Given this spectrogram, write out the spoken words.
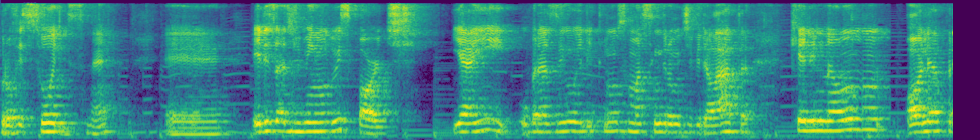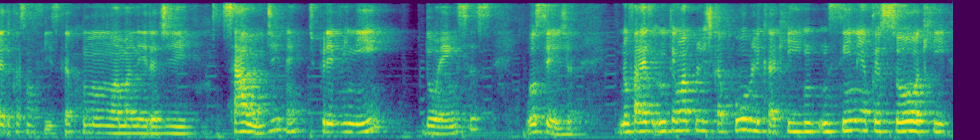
professores, né? É, eles adivinham do esporte. E aí o Brasil ele tem uma síndrome de vira-lata que ele não olha para a educação física como uma maneira de saúde, né? De prevenir doenças, ou seja, não, faz, não tem uma política pública que ensine a pessoa que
